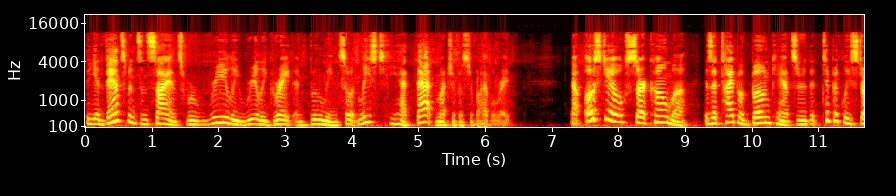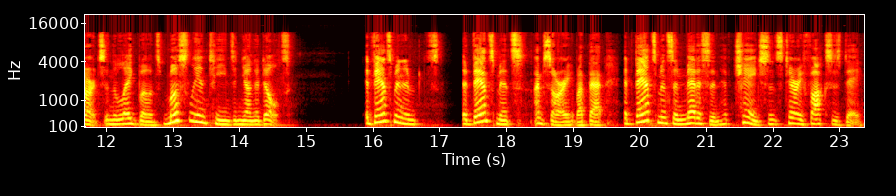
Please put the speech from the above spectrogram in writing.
The advancements in science were really, really great and booming, so at least he had that much of a survival rate. Now, osteosarcoma is a type of bone cancer that typically starts in the leg bones, mostly in teens and young adults. Advancement in, advancements, I'm sorry about that. Advancements in medicine have changed since Terry Fox's day.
